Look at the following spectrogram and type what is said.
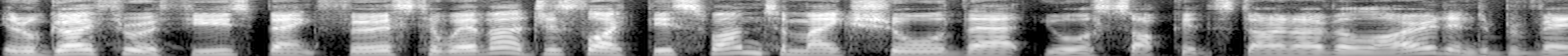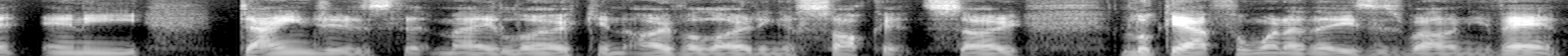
It'll go through a fuse bank first, however, just like this one, to make sure that your sockets don't overload and to prevent any dangers that may lurk in overloading a socket. So look out for one of these as well in your van.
